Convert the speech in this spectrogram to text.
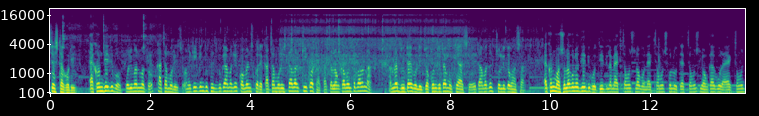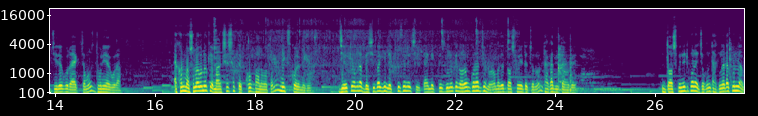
চেষ্টা করি। এখন দিয়ে দিব পরিমাণ মতো কাঁচামরিচ। অনেকেই কিন্তু ফেসবুকে আমাকে কমেন্টস করে, কাঁচামরিচটা আবার কি কথা? কাঁচা লঙ্কা বলতে পারো না? আমরা দুটাই বলি, যখন যেটা মুখে আসে, এটা আমাদের চলিত ভাষা। এখন মশলাগুলো দিয়ে দিব, দিয়ে দিলাম এক চামচ লবণ, এক চামচ হলুদ, এক চামচ লঙ্কা গুঁড়া, এক চামচ জিরে গুঁড়া, এক চামচ ধনিয়া গুঁড়া। এখন মশলাগুলোকে মাংসের সাথে খুব ভালো মতন মিক্স করে নেব। যেহেতু আমরা বেশিরভাগই লেগ পিস এনেছি, তাই লেগ পিসগুলোকে নরম করার জন্য আমাদের দশ মিনিটের জন্য ঢাকা দিতে হবে। দশ মিনিট পরে যখন ঢাকনাটা খুললাম,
